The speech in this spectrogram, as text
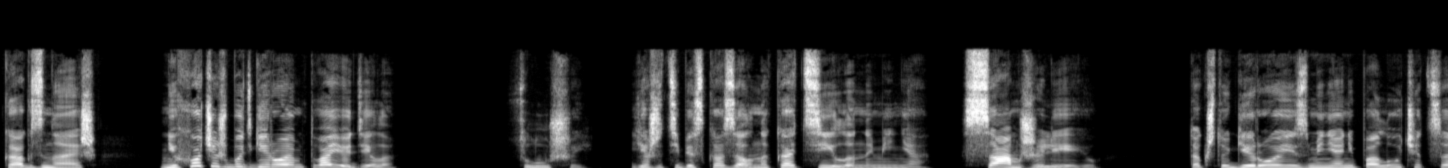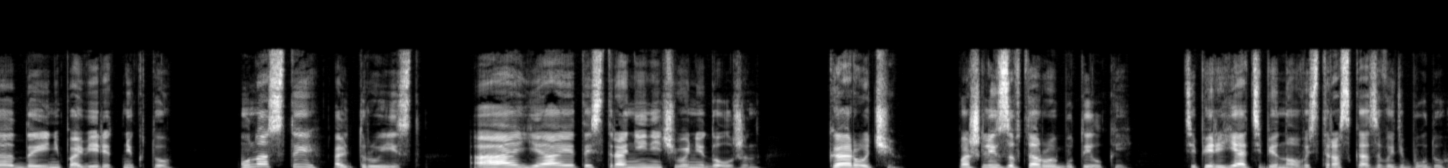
как знаешь. Не хочешь быть героем — твое дело». «Слушай, я же тебе сказал, накатила на меня. Сам жалею. Так что героя из меня не получится, да и не поверит никто. У нас ты, альтруист, а я этой стране ничего не должен. Короче, пошли за второй бутылкой. Теперь я тебе новость рассказывать буду».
